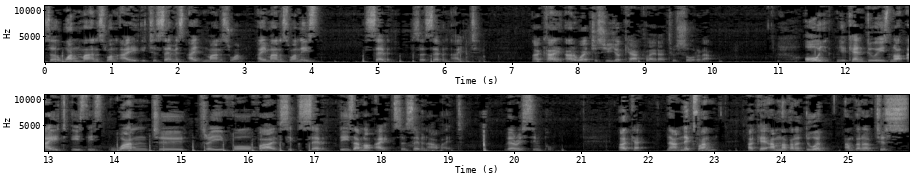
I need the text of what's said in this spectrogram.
so 1 minus 1 8 it's the same as 8 minus 1 8 minus 1 is 7 so 7 8 okay otherwise just use your calculator to sort it out all you can do is not 8 is this 1 2 3 4 5 6 7 these are not 8 so 7 out of 8 very simple. Okay now next one. Okay I'm not gonna do it. I'm gonna just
